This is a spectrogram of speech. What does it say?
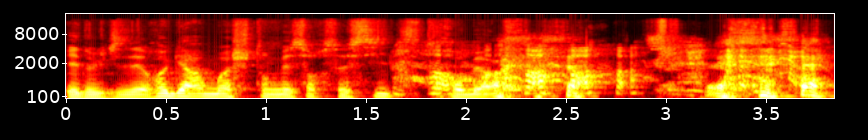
Et donc je disais, regarde, moi je suis tombé sur ce site, c'est trop bien.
